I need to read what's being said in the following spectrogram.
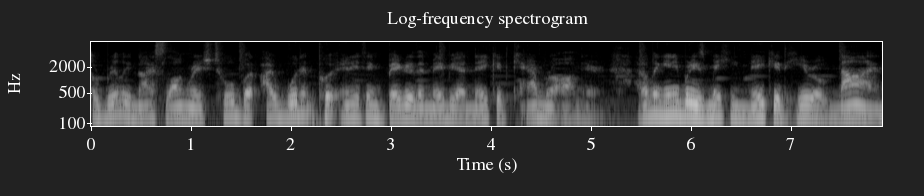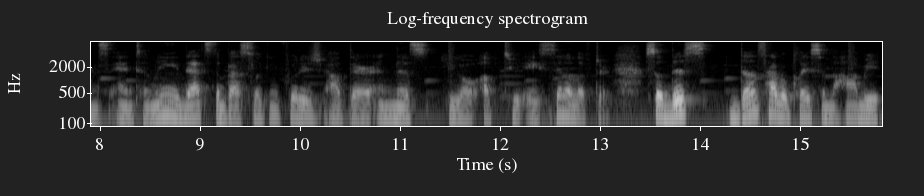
a really nice long range tool, but I wouldn't put anything bigger than maybe a naked camera on here. I don't think anybody's making naked Hero 9s, and to me, that's the best looking footage out there unless you go up to a Cinelifter. So this does have a place in the hobby.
